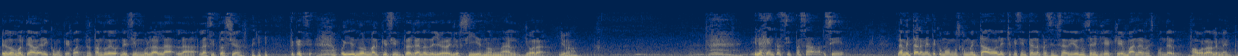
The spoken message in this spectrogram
lo volteaba a ver y como que tratando de, de simular la, la, la situación. Oye, es normal que sientas ganas de llorar. Yo, sí, es normal, llora, llora. Y la gente así pasaba, sí. Lamentablemente, como hemos comentado, el hecho que sientan la presencia de Dios no significa que van a responder favorablemente.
